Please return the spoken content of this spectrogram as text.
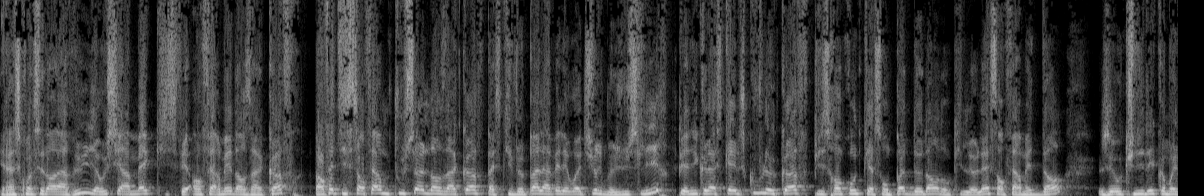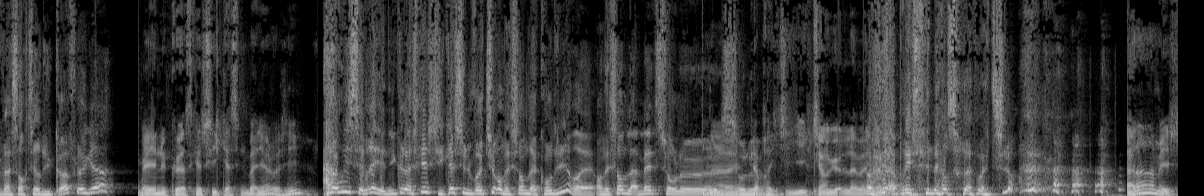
ils restent coincés dans la rue. Il y a aussi un mec qui se fait enfermer dans un coffre. Bah, en fait, il s'enferme tout seul dans un coffre parce qu'il veut pas laver les voitures, il veut juste lire. Puis Nicolas Cage couvre le coffre, puis il se rend compte qu'il y a son pote dedans, donc il le laisse enfermer dedans. J'ai aucune idée comment il va sortir du coffre, le gars. Bah, il y a Nicolas Cage qui casse une bagnole aussi. Ah oui, c'est vrai, il y a Nicolas Cage qui casse une voiture en essayant de la conduire, ouais, en essayant de la mettre sur le... Ouais, sur le... après, qui, qui engueule la bagnole. Après, il s'énerve sur la voiture. Ah non, non, mais je,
